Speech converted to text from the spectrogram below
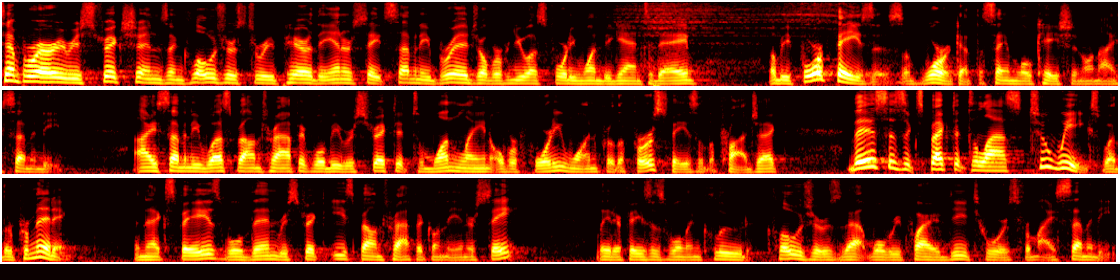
Temporary restrictions and closures to repair the Interstate 70 bridge over US 41 began today. There'll be four phases of work at the same location on I-70. I-70 westbound traffic will be restricted to one lane over 41 for the first phase of the project. This is expected to last two weeks, weather permitting. The next phase will then restrict eastbound traffic on the interstate. Later phases will include closures that will require detours from I-70.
